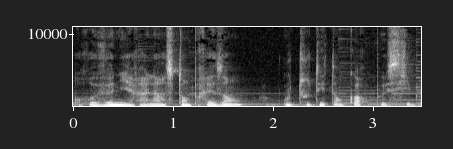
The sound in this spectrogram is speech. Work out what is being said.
revenir à l'instant présent où tout est encore possible.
